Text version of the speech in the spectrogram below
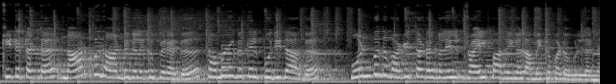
கிட்டத்தட்ட நாற்பது ஆண்டுகளுக்கு பிறகு தமிழகத்தில் புதிதாக ஒன்பது வழித்தடங்களில் ரயில் பாதைகள் அமைக்கப்பட உள்ளன.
